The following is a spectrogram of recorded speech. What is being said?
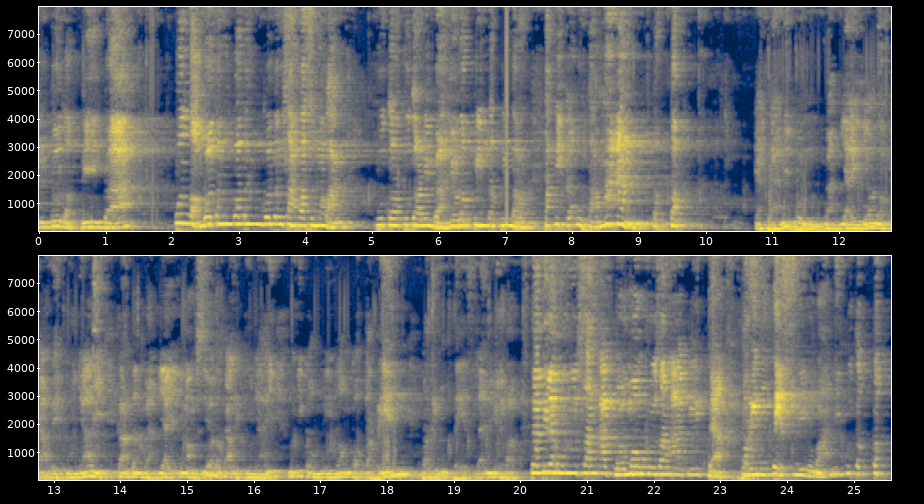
itu lebih baik. Pun toh, boten boten boten sahwa sumelang. Putra-putra ini Mbah Yono pinter-pinter, tapi keutamaan tetap pun Mbah Yai Yono kali bunyai kanten Mbah Yai Imam Siono kali bunyai menika minangka perin perintis. Lan iki Pak. Dadi urusan agama urusan akidah perintis niku Pak. Niku tetep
